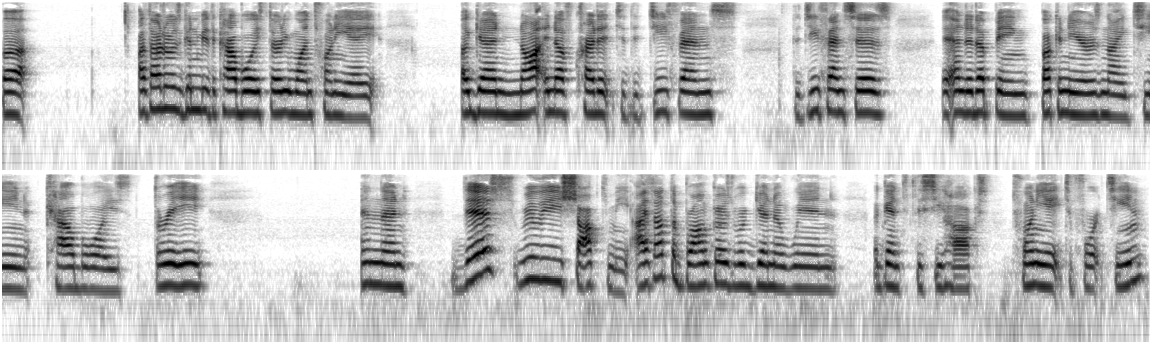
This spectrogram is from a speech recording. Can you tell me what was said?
but I thought it was going to be the Cowboys 31 28. Again, not enough credit to the defense. The defenses, it ended up being Buccaneers 19, Cowboys 3. And then this really shocked me. I thought the Broncos were going to win against the Seahawks 28 to 14.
